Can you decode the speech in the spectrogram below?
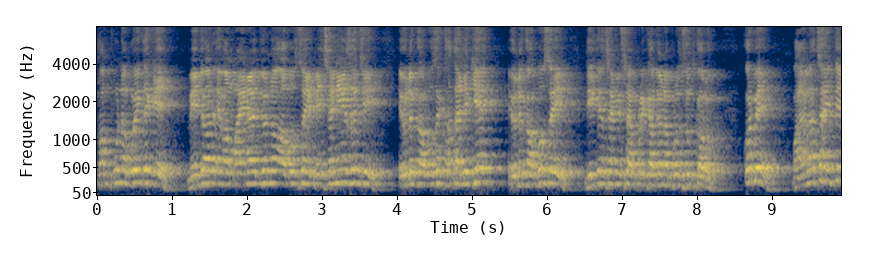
সম্পূর্ণ বই থেকে মেজর এবং মাইনরের জন্য অবশ্যই বেছে নিয়ে এসেছি। এগুলোকে অবশ্যই খাতা লিখে, এগুলোকে অবশ্যই দ্বিতীয় সেমিস্টার পরীক্ষার জন্য প্রস্তুত করো। করবে? বাংলা সাহিত্যে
